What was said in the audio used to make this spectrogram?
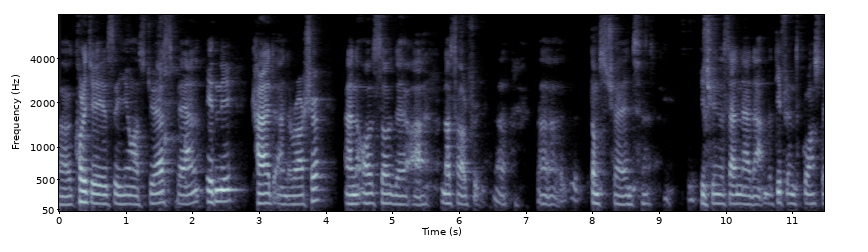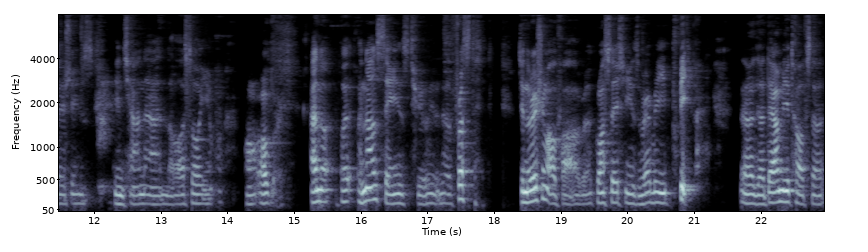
uh, colleges in Australia, Spain, Italy, Canada, and Russia. And also there are lots of uh, uh, demonstrations between the SatNet and the different ground stations in China and also in on orbit. And uh, another thing is to the first generation of our ground station is very big. Uh, the diameter of the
